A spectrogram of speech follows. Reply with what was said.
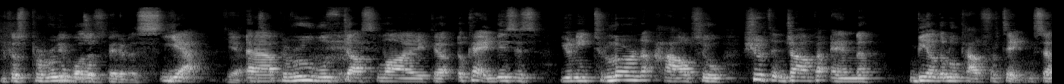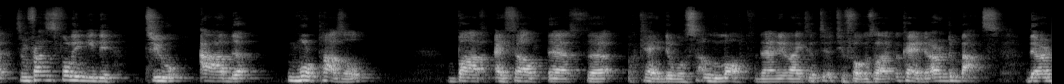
Because Peru It was was, a bit of a. s- yeah, Yeah. uh, Peru was just like uh, okay, this is you need to learn how to shoot and jump and be on the lookout for things. St. Francis Folly needed to add more puzzle, but I felt that uh, okay, there was a lot then like to, to focus. Like okay, there are the bats. There are,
